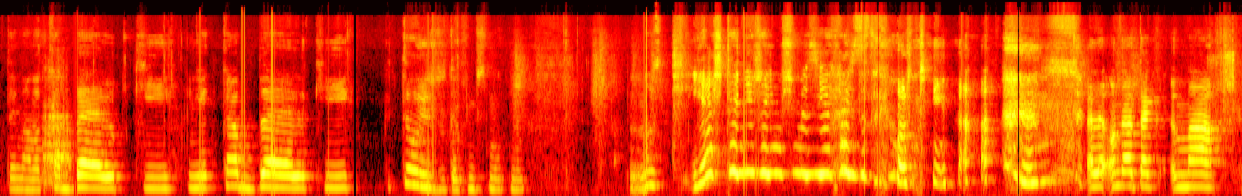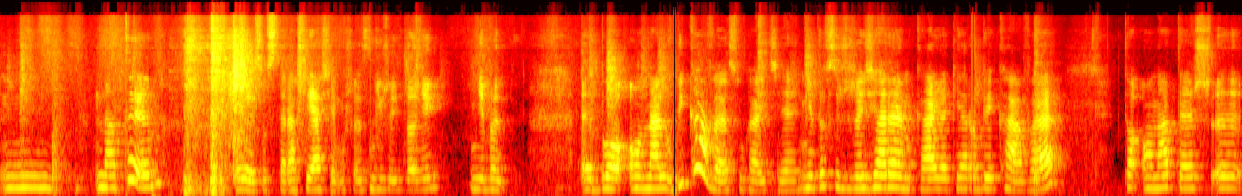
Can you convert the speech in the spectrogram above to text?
Tutaj mamy kabelki, nie kabelki. Kto jest takim smutnym? No, jeszcze niżej musimy zjechać do tego Gina. Ale ona tak ma mm, na tym. O Jezus, teraz ja się muszę zniżyć do niej. Nie będę E, bo ona lubi kawę, słuchajcie. Nie dosyć, że ziarenka, jak ja robię kawę, to ona też, y,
